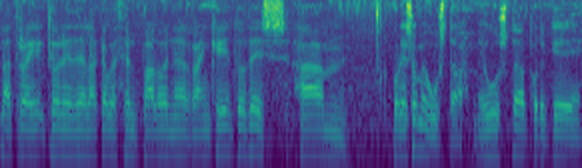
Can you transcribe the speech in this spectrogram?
la trayectoria de la cabeza del palo en el arranque, entonces por eso me gusta, me gusta porque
